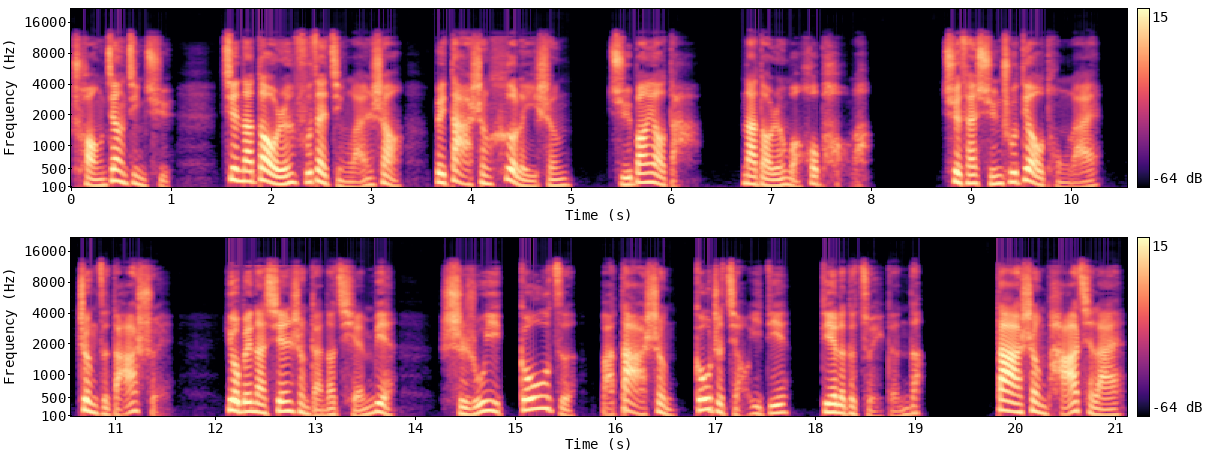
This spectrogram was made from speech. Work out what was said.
闯将进去，见那道人伏在井栏上，被大圣喝了一声，举棒要打。那道人往后跑了，却才寻出吊桶来，正自打水，又被那先生赶到前面，使如意钩子把大圣勾着脚一跌，跌了个嘴哏的。大圣爬起来，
